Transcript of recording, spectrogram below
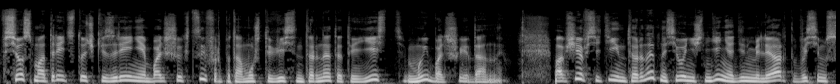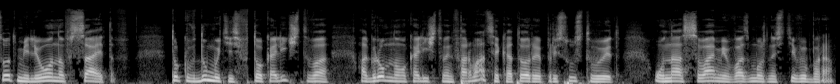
все смотреть с точки зрения больших цифр, потому что весь интернет это и есть мы, большие данные. Вообще в сети интернет на сегодняшний день 1 миллиард 800 миллионов сайтов. Только вдумайтесь в то количество, огромного количества информации, которое присутствует у нас с вами в возможности выбора.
